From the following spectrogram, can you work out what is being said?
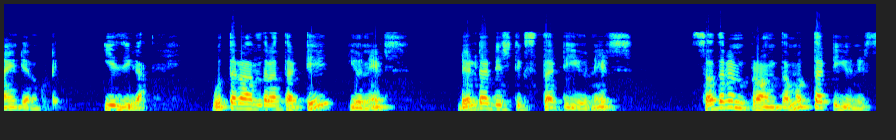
నైంటీ అనుకుంటే. ఈజీగా Uttarandhra thirty units delta districts thirty units southern ప్రాంతము థర్టీ యూనిట్స్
